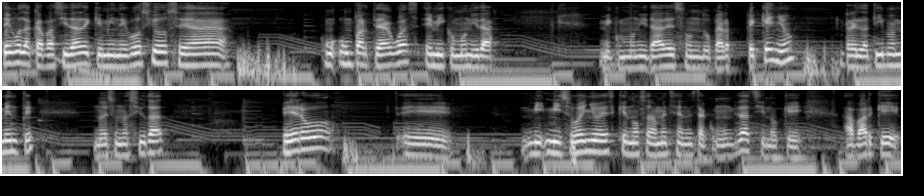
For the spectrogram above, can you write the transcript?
tengo la capacidad de que mi negocio sea un, parteaguas en mi comunidad. Mi comunidad es un lugar pequeño, relativamente, no es una ciudad, pero eh, mi, sueño es que no solamente sea en esta comunidad, sino que abarque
